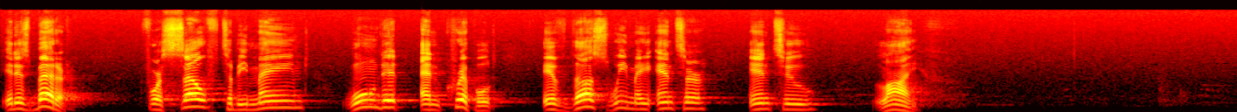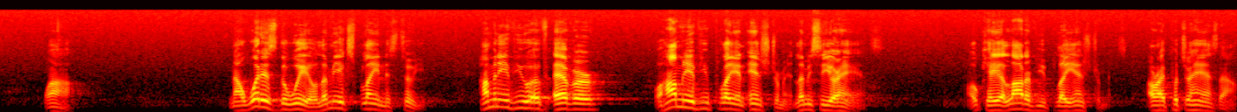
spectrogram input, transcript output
It is better for self to be maimed, wounded, and crippled, if thus we may enter into life. Wow. Now, what is the wheel? Let me explain this to you. How many of you have ever, well, how many of you play an instrument? Let me see your hands. Okay, a lot of you play instruments. All right, put your hands down.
